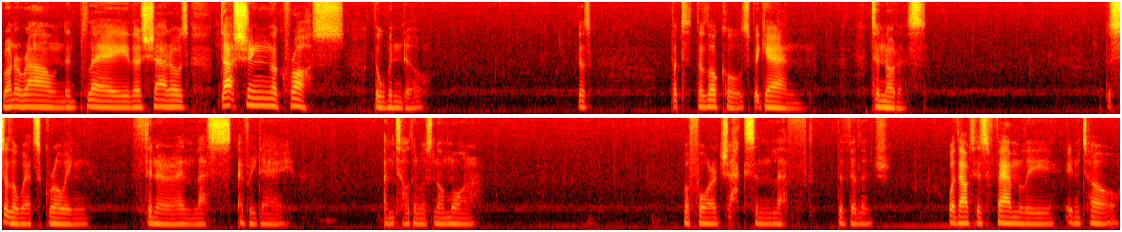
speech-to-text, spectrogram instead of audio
run around and play, their shadows dashing across the window. He goes, but the locals began to notice the silhouettes growing thinner and less every day until there was no more before Jackson left the village without his family in tow.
